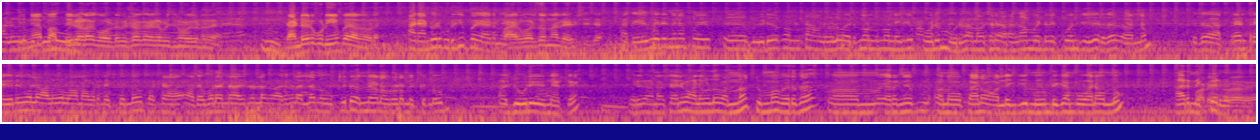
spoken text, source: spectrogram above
ആളുകൾ പിന്നെ പത്ത് കിലോയുടെ ഗോൾഡ് ഫിഷൊക്കെ വില പിടിച്ചു കൊടുക്കണത്. ഉം. രണ്ടുപേർ കുടുങ്ങി പോയായിരുന്നു ഇവിടെ ആ രണ്ടുപേർ കുടുങ്ങി പോയായിരുന്നു. ഒന്നല്ല രക്ഷിച്ചത് അതേപോലെ ഇങ്ങനെ പോയി വീഡിയോ കണ്ടിട്ട് ആളുകൾ വരുന്നുണ്ടെന്നുണ്ടെങ്കിൽ പോലും ഒരു കാരണവശാലും ഇറങ്ങാൻ വേണ്ടി നിൽക്കുകയും ചെയ്യരുത്. കാരണം ഇത് അത്രയും ട്രെയിനിങ് ഉള്ള ആളുകളാണ് അവിടെ നിൽക്കുന്നത്. പക്ഷേ അതേപോലെ തന്നെ അതിനുള്ള കാര്യങ്ങളെല്ലാം നോക്കിയിട്ട് തന്നെയാണ് അവിടെ നിൽക്കുന്നതും ജോലി ചെയ്യുന്നതൊക്കെ. ഒരു കാരണവശാലും ആളുകൾ വന്ന് ചുമ്മാ വെറുതെ ഇറങ്ങി നോക്കാനോ അല്ലെങ്കിൽ മീൻ പിടിക്കാൻ പോകാനോ ഒന്നും ആരും നിൽക്കരുത് അതെ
